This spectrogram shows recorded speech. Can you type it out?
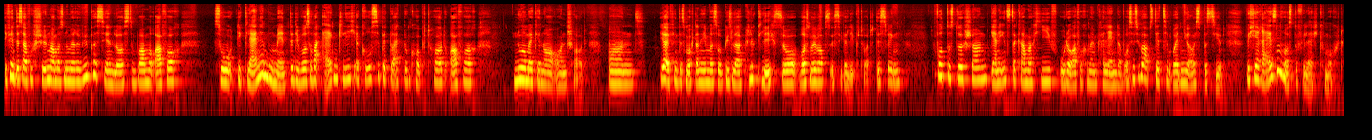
ich finde es einfach schön, wenn man es nur mehr Revue passieren lässt und wenn man einfach so die kleinen Momente, die was aber eigentlich eine große Bedeutung gehabt hat, einfach nur mal genau anschaut. Und ja, ich finde, das macht dann immer so ein bisschen glücklich, so was man überhaupt so erlebt hat. Deswegen Fotos durchschauen, gerne Instagram-Archiv oder einfach in meinem Kalender. Was ist überhaupt jetzt im alten Jahr alles passiert? Welche Reisen hast du vielleicht gemacht?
